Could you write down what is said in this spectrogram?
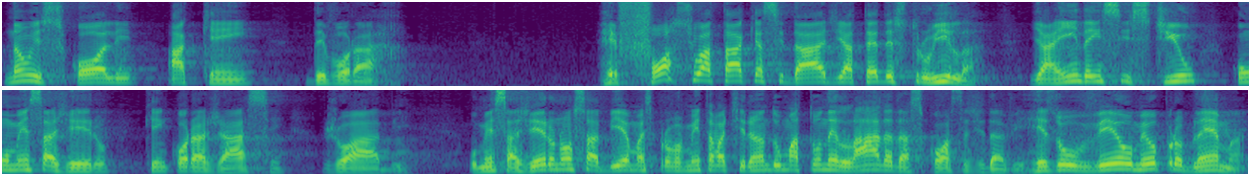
não escolhe a quem devorar reforce o ataque à cidade até destruí-la. E ainda insistiu com o mensageiro que encorajasse Joabe. O mensageiro não sabia, mas provavelmente estava tirando uma tonelada das costas de Davi. Resolveu o meu problema.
